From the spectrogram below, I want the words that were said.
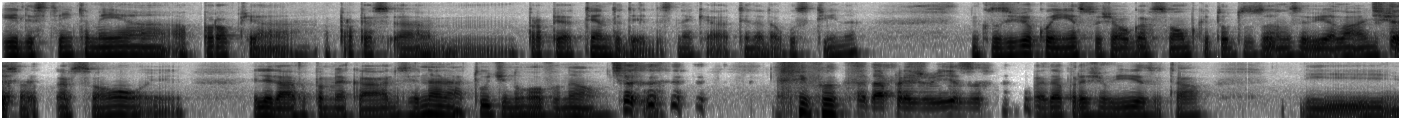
e eles têm também a, a própria a própria a própria tenda deles, né, que é a tenda da Augustina. Inclusive eu conheço já o garçom porque todos os anos eu ia lá encher o garçom e ele dava pra minha cara e dizia, não, não, tu de novo, não. Tipo, Vai dar prejuízo. vai dar prejuízo e tal. E,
